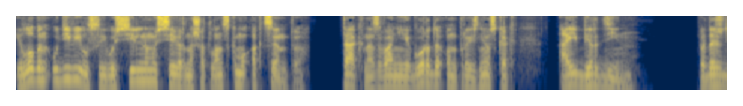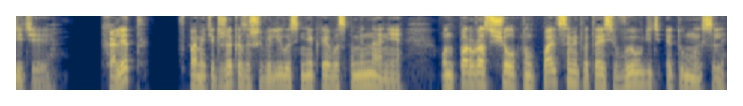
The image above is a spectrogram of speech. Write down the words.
и Логан удивился его сильному северно-шотландскому акценту. Так название города он произнес как Айбердин. «Подождите, Халет?» В памяти Джека зашевелилось некое воспоминание. Он пару раз щелкнул пальцами, пытаясь выудить эту мысль.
